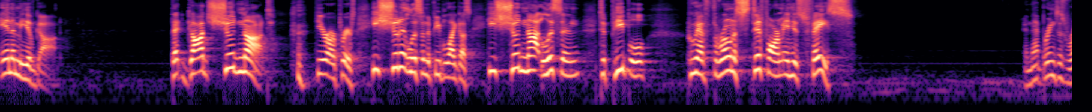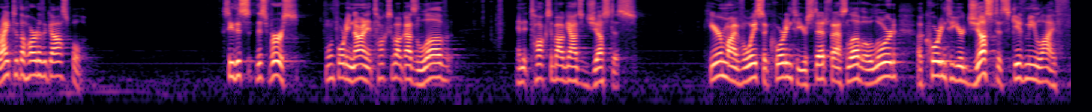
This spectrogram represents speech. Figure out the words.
enemy of God. That God should not hear our prayers. He shouldn't listen to people like us. He should not listen to people who have thrown a stiff arm in his face. And that brings us right to the heart of the gospel. See, this, this verse 149, it talks about God's love and it talks about God's justice. Hear my voice according to your steadfast love, O Lord, according to your justice, give me life.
